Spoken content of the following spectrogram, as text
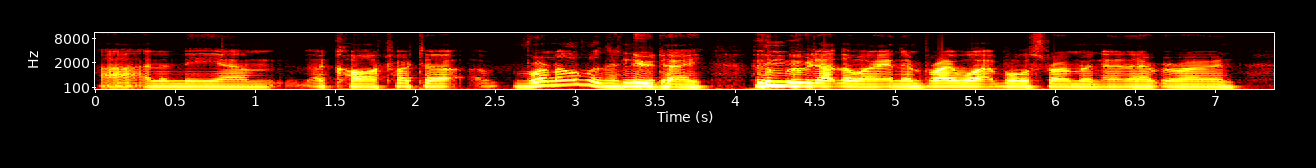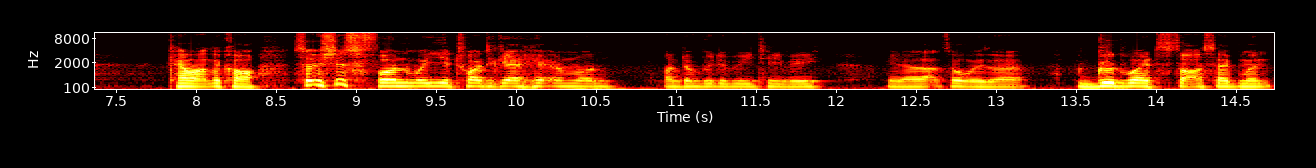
Uh, and then the um, a car tried to run over the New Day, who moved out of the way, and then Bray Wyatt, Braun Strowman, and Eric Rowan came out of the car. So it's just fun where you try to get a hit and run on WWE TV. You know that's always a, a good way to start a segment.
